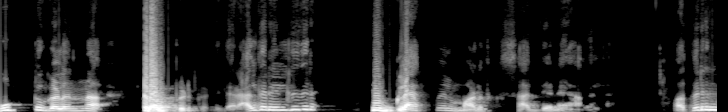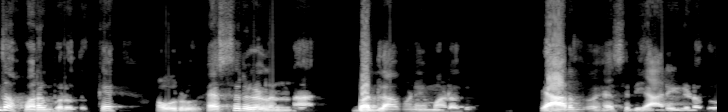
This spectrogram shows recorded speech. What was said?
ಗುಟ್ಟುಗಳನ್ನ ಟ್ರಂಪ್ ಹಿಡ್ಕೊಂಡಿದ್ದಾರೆ. ಅಲ್ದ್ರೆ ಇಲ್ದಿದ್ರೆ ನೀವು ಬ್ಲ್ಯಾಕ್ ಮೇಲ್ ಮಾಡೋದಕ್ಕೆ ಸಾಧ್ಯನೇ ಆಗಲ್ಲ. ಅದರಿಂದ ಹೊರಗೆ ಬರೋದಕ್ಕೆ ಅವರು ಹೆಸರುಗಳನ್ನ ಬದಲಾವಣೆ ಮಾಡೋದು ಯಾರ್ದು ಹೆಸರು ಯಾರಿಗೆ ಇಡೋದು,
